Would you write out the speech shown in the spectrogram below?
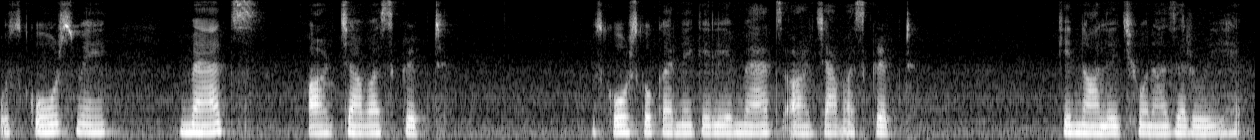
उस कोर्स में मैथ्स और जावा स्क्रिप्ट उस कोर्स को करने के लिए मैथ्स और जावा स्क्रिप्ट की नॉलेज होना ज़रूरी है।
